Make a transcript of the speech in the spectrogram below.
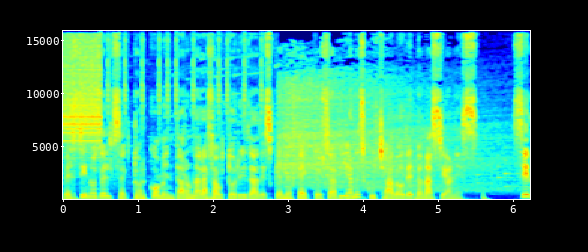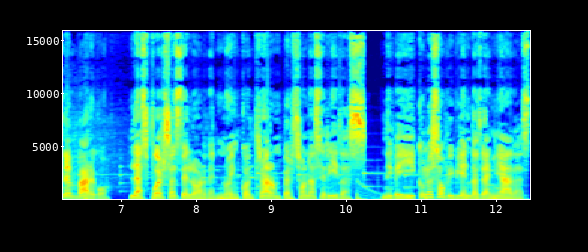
vecinos del sector comentaron a las autoridades que en efecto se habían escuchado detonaciones. Sin embargo, las fuerzas del orden no encontraron personas heridas, ni vehículos o viviendas dañadas,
